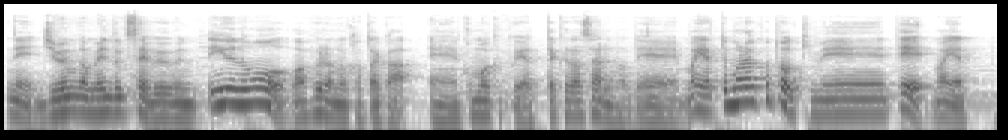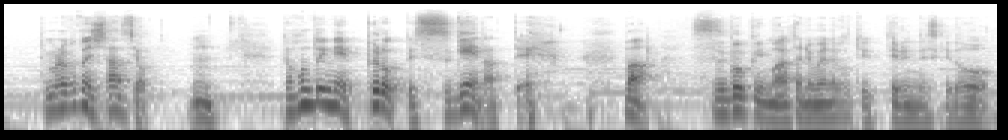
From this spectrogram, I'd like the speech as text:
ね、自分が面倒くさい部分っていうのを、まあ、プロの方が、えー、細かくやってくださるので、まあ、やってもらうことを決めて、まあ、やってもらうことにしたんですよ。うん。で本当にね、プロってすげえなって まあ、すごく今当たり前のこと言ってるんですけど、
